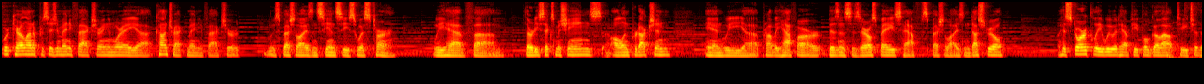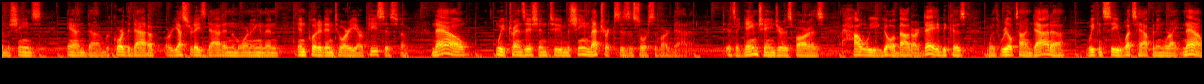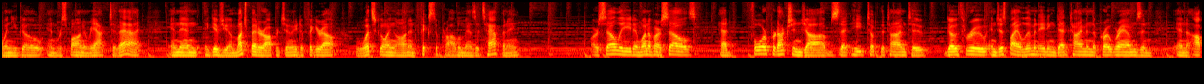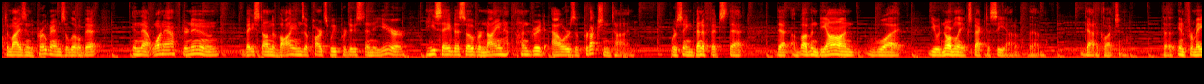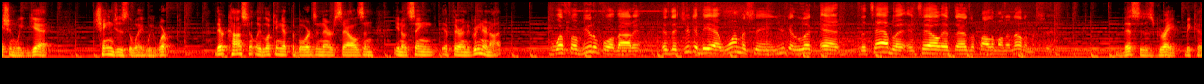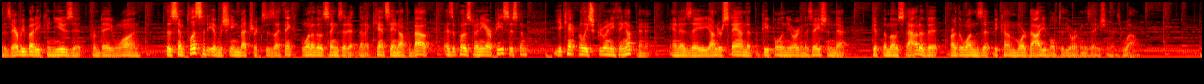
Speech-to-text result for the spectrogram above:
We're Carolina Precision Manufacturing and we're a uh, contract manufacturer. We specialize in CNC Swiss turn. We have um, 36 machines all in production and we uh, probably half our business is aerospace, half specialized industrial. Historically, we would have people go out to each of the machines and uh, record the data or yesterday's data in the morning and then input it into our ERP system. Now, we've transitioned to MachineMetrics as a source of our data. It's a game changer as far as how we go about our day because with real-time data, we can see what's happening right now and you go and respond and react to that and then it gives you a much better opportunity to figure out what's going on and fix the problem as it's happening. Our cell lead in one of our cells had four production jobs that he took the time to go through and just by eliminating dead time in the programs and, and optimizing the programs a little bit, in that one afternoon, based on the volumes of parts we produced in a year, he saved us over 900 hours of production time. We're seeing benefits that, that above and beyond what you would normally expect to see out of the data collection. The information we get changes the way we work. They're constantly looking at the boards in their cells and you know seeing if they're in the green or not. What's so beautiful about it is that you could be at one machine, you can look at the tablet and tell if there's a problem on another machine. This is great because everybody can use it from day one the simplicity of MachineMetrics is, I think, one of those things that, that I can't say enough about. As opposed to an ERP system, you can't really screw anything up in it. And as they understand that the people in the organization that get the most out of it are the ones that become more valuable to the organization as well.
